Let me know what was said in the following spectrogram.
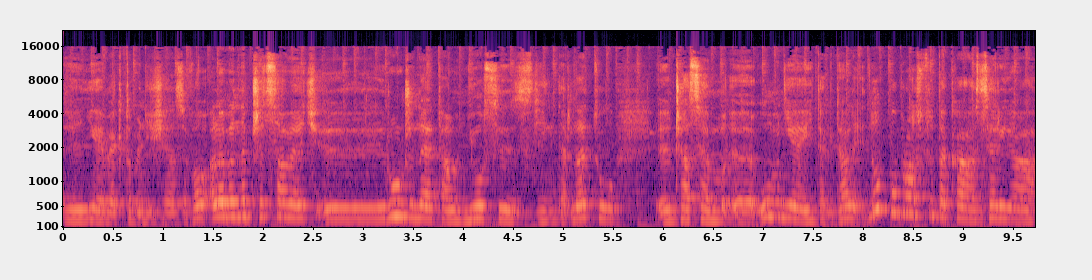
Y, Nie wiem jak to będzie się nazywał, ale będę przedstawiać y, różne tam newsy z internetu, czasem u mnie i tak dalej. No po prostu taka seria,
